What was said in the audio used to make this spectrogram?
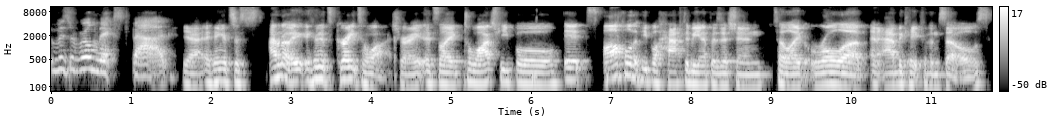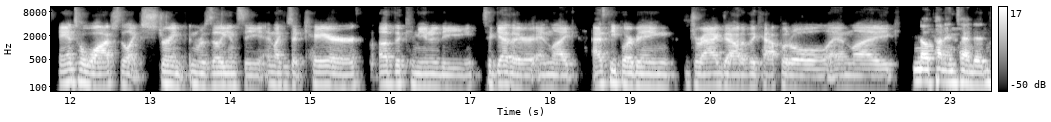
it was a real mixed bag. Yeah i think it's just i don't know it, it's great to watch right? It's like to watch people it's awful that people have to be in a position to like roll up and advocate for themselves and to watch the like strength and resiliency and like you said care of the community together and like as people are being dragged out of the Capitol and like no pun intended.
